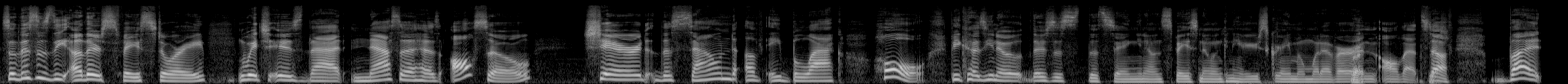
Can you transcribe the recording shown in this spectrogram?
so this is the other space story, which is that NASA has also shared the sound of a black hole. Because you know there's this this saying you know in space no one can hear you scream and whatever Right. and all that stuff. But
